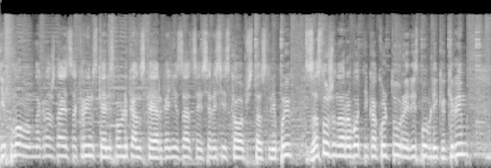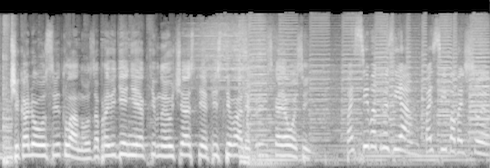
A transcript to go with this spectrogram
Дипломом награждается Крымская республиканская организация Всероссийского общества слепых, заслуженного работника культуры Республики Крым Чекалеву Светлану за проведение и активное участие в фестивале «Крымская осень». Спасибо, друзья! Спасибо большое!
